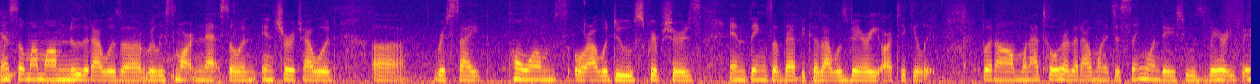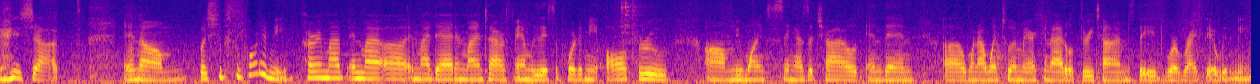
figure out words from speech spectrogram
And so my mom knew that I was uh, really smart in that. So in, in church I would uh, recite poems or I would do scriptures and things of that because I was very articulate. But um, when I told her that I wanted to sing one day, she was very, very shocked. And um, but she supported me. Her and my and my uh, and my dad and my entire family they supported me all through um, me wanting to sing as a child. And then uh, when I went to American Idol three times, they were right there with me.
